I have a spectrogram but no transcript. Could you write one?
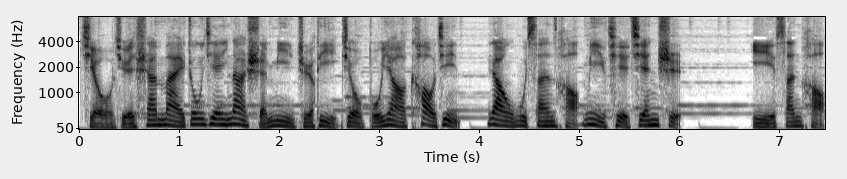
九绝山脉中间那神秘之地就不要靠近，让雾三号密切监视。以三号。”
